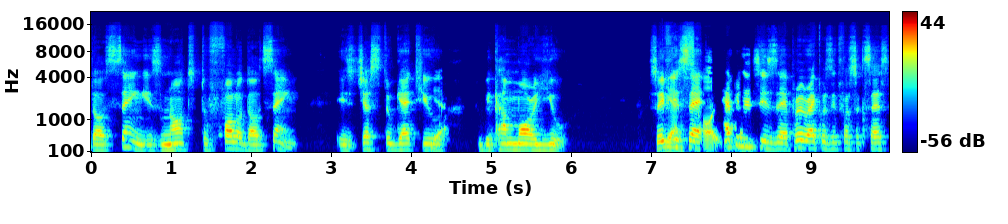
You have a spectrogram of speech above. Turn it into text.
those saying is not to follow those saying is just to get you Yeah. to become more you. So if you say Oh, happiness is a prerequisite for success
